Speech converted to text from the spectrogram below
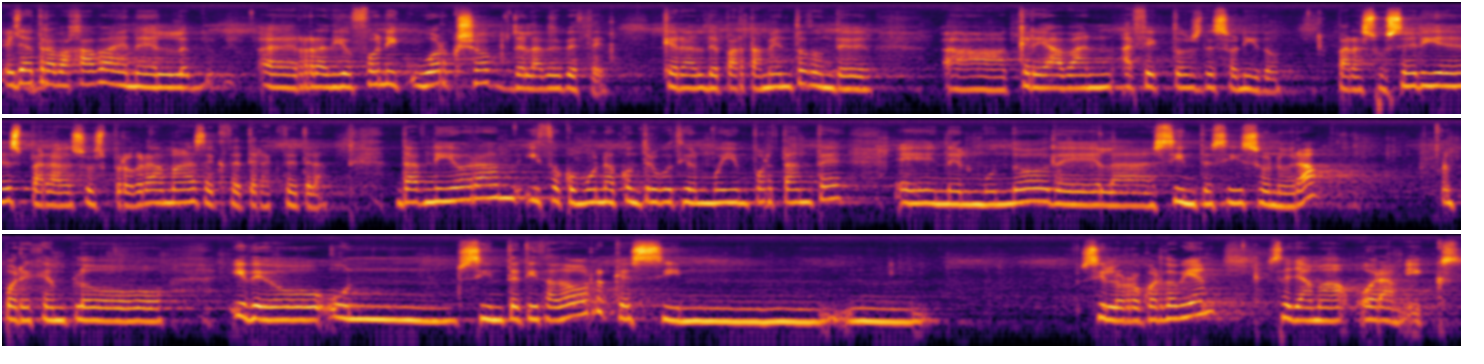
Ella trabajaba en el eh, Radiophonic Workshop de la BBC, que era el departamento donde ah, creaban efectos de sonido para sus series, para sus programas, etcétera, etcétera. Daphne Oram hizo como una contribución muy importante en el mundo de la síntesis sonora. Por ejemplo, ideó un sintetizador que sin, si lo recuerdo bien, se llama Oramix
